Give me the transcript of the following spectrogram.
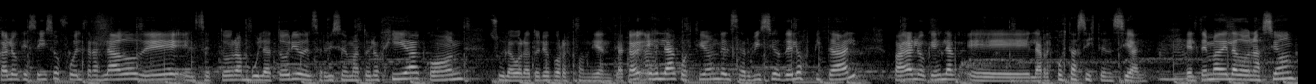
Acá lo que se hizo fue el traslado del sector ambulatorio del servicio de hematología con su laboratorio correspondiente. Acá es la cuestión del servicio del hospital para lo que es la, eh, respuesta asistencial. El tema de la donación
